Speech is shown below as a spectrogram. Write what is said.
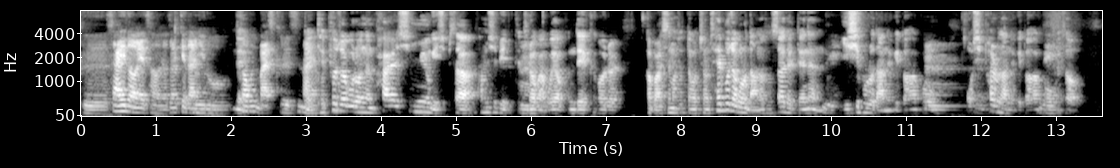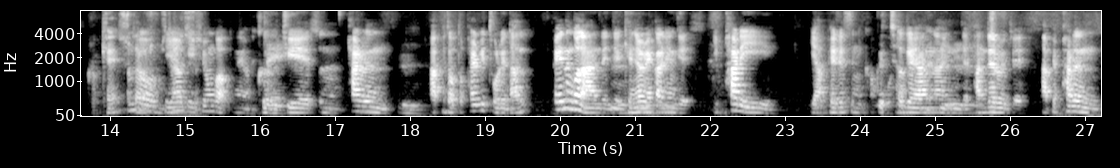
그 CIDR에서 8개 단위로 네. sub mask를 쓰나요? 네, 대표적으로는 8, 16, 24, 32 이렇게 음. 들어가고요. 근데 그거를 아까 말씀하셨던 것처럼 세부적으로 나눠서 써야 될 때는 네. 20으로 나누기도 하고 음, 18로 나누기도 하고 네. 그래서 그렇게 좀 숫자가 더 조금씩 이해하기. 쉬운 것 같긴 해요. 그 네. 뒤에 쓰는 8은 음, 앞에서부터 8비트 원래 난 빼는 건 아는데 이제 음. 개념이 헷갈리는 게 이 8이 이 앞에를 쓰니까 뭐 그쵸. 어떻게 하나 음. 했는데 반대로 이제 앞에 8은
